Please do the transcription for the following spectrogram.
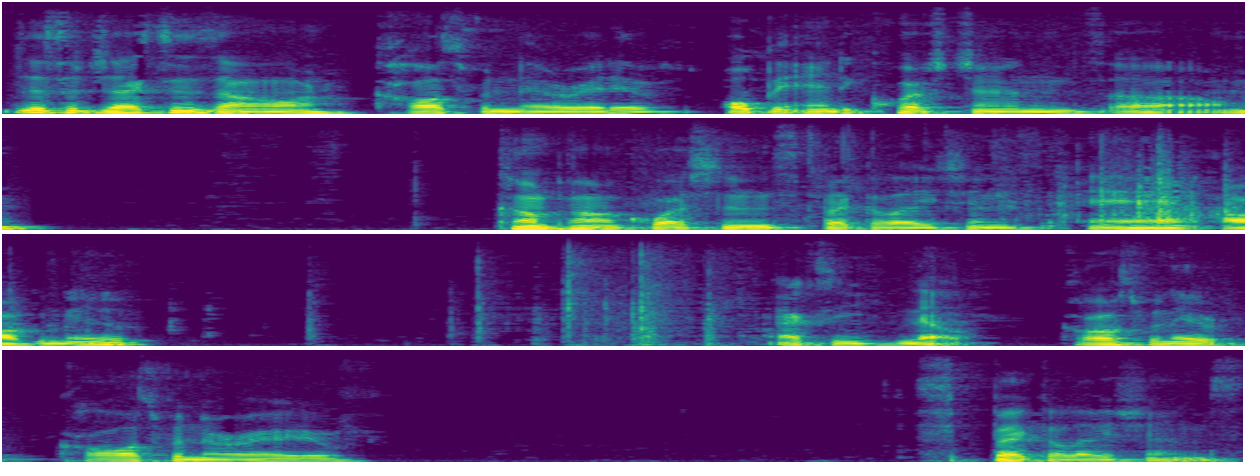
This objection is on calls for narrative, open-ended questions, um, compound questions, speculations, and argumentative. Actually, no. Calls for narrative, calls for narrative, speculations,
